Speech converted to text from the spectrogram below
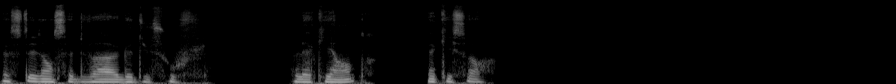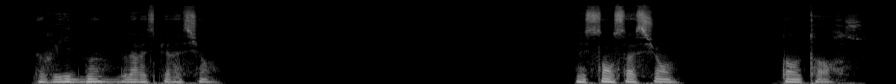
Restez dans cette vague du souffle, l'air qui entre et qui sort. Le rythme de la respiration. Les sensations dans le torse.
